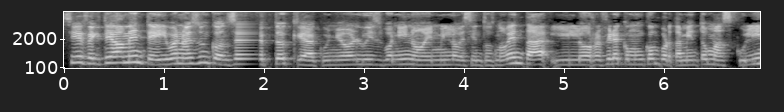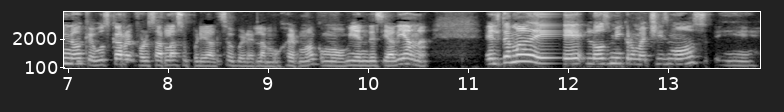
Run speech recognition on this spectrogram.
Sí, efectivamente. Y bueno, es un concepto que acuñó Luis Bonino en 1990 y lo refiere como un comportamiento masculino que busca reforzar la superioridad sobre la mujer, ¿no? Como bien decía Diana. El tema de los micromachismos, eh,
